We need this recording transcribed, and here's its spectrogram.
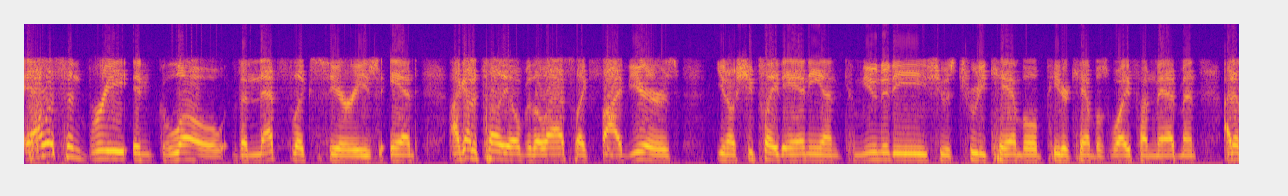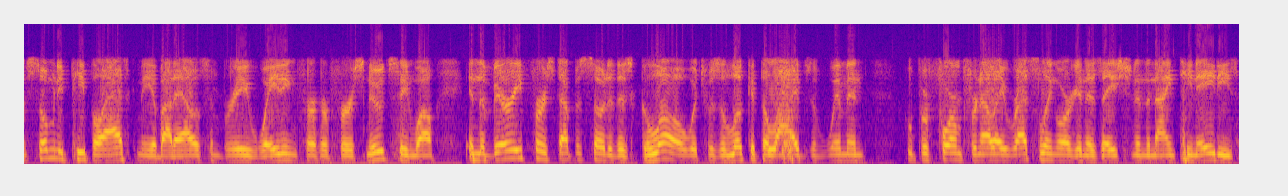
Alison Brie in Glow, the Netflix series, and I got to tell you, over the last like five years, you know, she played Annie on Community. She was Trudy Campbell, Peter Campbell's wife on Mad Men. I'd have so many people ask me about Alison Brie waiting for her first nude scene. Well, in the very first episode of this Glow, which was a look at the lives of women who performed for an LA wrestling organization in the 1980s,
